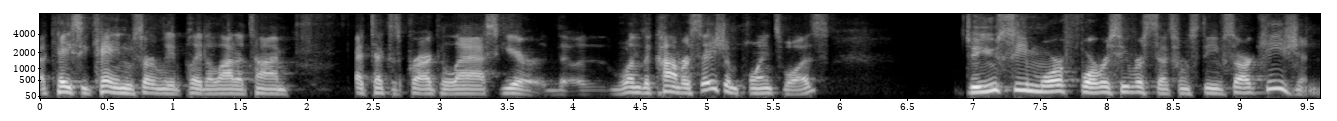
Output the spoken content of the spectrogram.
a Casey Cain who certainly had played a lot of time at Texas prior to last year. The, one of the conversation points was, do you see more four receiver sets from Steve Sarkisian,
